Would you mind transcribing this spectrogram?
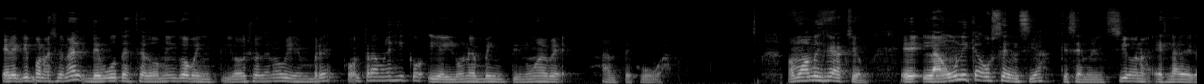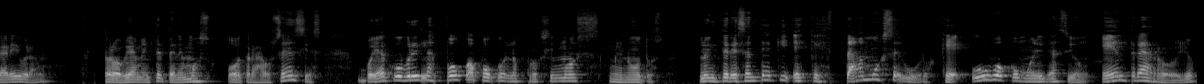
El equipo nacional debuta este domingo 28 de noviembre contra México y el lunes 29 ante Cuba. Vamos a mi reacción. Eh, la única ausencia que se menciona es la de Gary Brown, pero obviamente tenemos otras ausencias. Voy a cubrirlas poco a poco en los próximos minutos. Lo interesante aquí es que estamos seguros que hubo comunicación entre Arroyo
